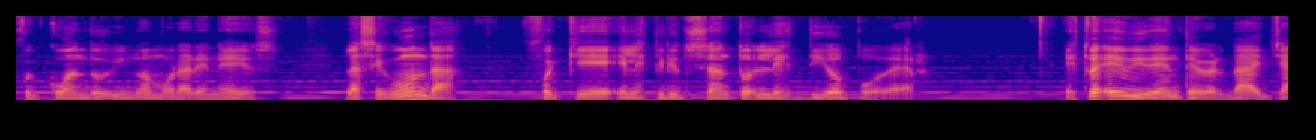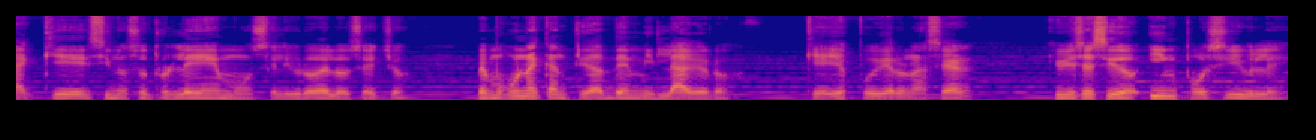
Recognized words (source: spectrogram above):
fue cuando vino a morar en ellos. La segunda fue que el Espíritu Santo les dio poder. Esto es evidente, ¿verdad? Ya que si nosotros leemos el libro de los Hechos, vemos una cantidad de milagros que ellos pudieron hacer que hubiese sido imposible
